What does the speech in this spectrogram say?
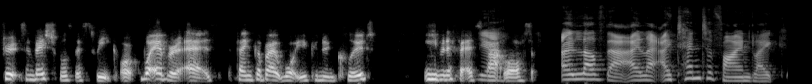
fruits and vegetables this week or whatever it is. Think about what you can include, even if it is yeah. fat loss. I love that. I like I tend to find like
